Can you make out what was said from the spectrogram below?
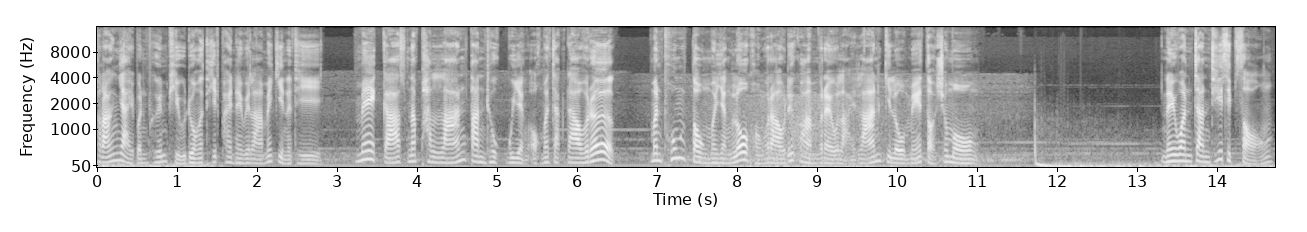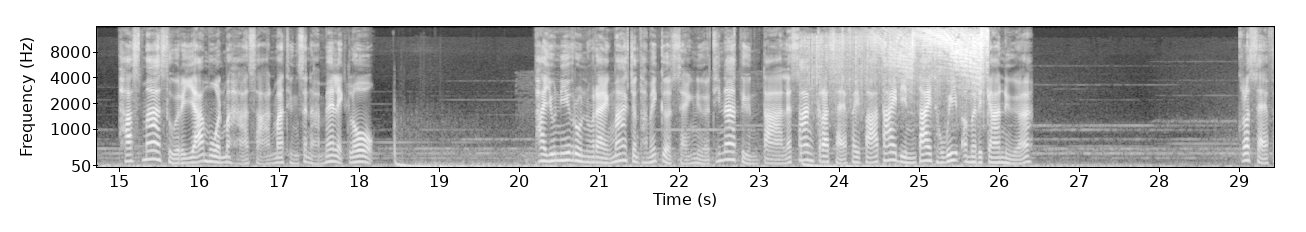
ครั้งใหญ่บนพื้นผิวดวงอาทิตย์ภายในเวลาไม่กี่นาที เมฆก๊าซนับพันล้านตันถูกเหวี่ยงออกมาจากดาวฤกษ์มันพุ่งตรงมายังโลกของเราด้วยความเร็วหลายล้านกิโลเมตรต่อชั่วโมง ในวันจันทร์ที่ 12พลาสมาสุริยะมวลมหาศาลมาถึงสนามแม่เหล็กโลก พายุนี้รุนแรงมากจนทำให้เกิดแสงเหนือที่น่าตื่นตา และสร้างกระแสไฟฟ้าใต้ดินใต้ทวีปอเมริกาเหนือ กระแสไฟ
